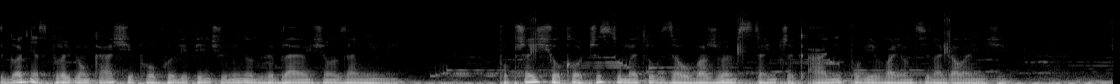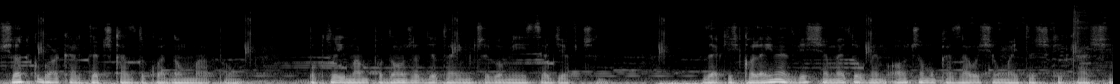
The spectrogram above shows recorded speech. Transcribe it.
Zgodnie z prośbą Kasi, po upływie pięciu minut wybrałem się za nimi. Po przejściu około 300 metrów zauważyłem stańczek Ani powiewający na gałęzi. W środku była karteczka z dokładną mapą, po której mam podążać do tajemniczego miejsca dziewczyn. Za jakieś kolejne 200 metrów mym oczom ukazały się majteczki Kasi.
